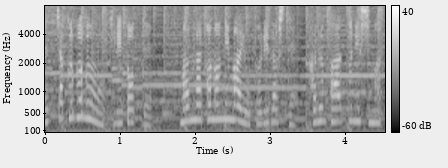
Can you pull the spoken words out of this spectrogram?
接着部分を切り取って真ん中の2枚を取り出して貼るパーツにします。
